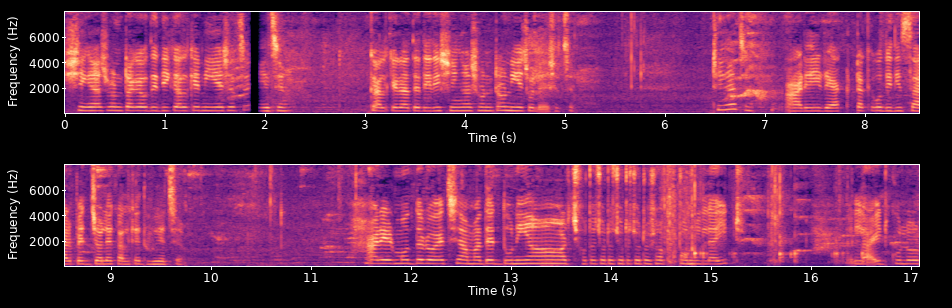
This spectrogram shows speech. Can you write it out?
সিংহাসনটাকেও দিদি কালকে নিয়ে এসেছে। নিয়েছে। কালকে রাতে দিদি সিংহাসনটাও নিয়ে চলে এসেছে। ঠিক আছে? আর এই র্যাকটাকেও দিদি সার্পের জলে কালকে ধুয়েছে। আর এর মধ্যে রয়েছে আমাদের দুনিয়ার ছোট ছোট ছোট ছোট সব টুনি লাইট। লাইটগুলোর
